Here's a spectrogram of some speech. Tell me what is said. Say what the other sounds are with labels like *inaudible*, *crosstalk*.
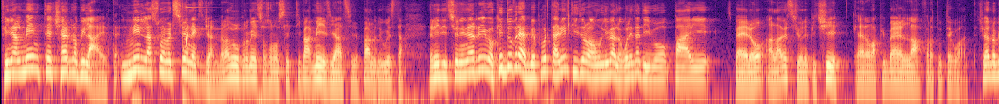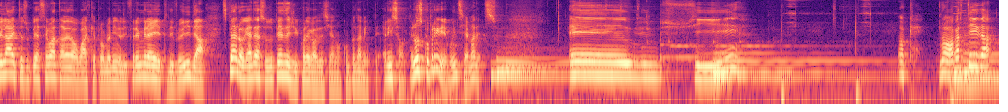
Finalmente Chernobylite nella sua versione next gen, ve l'avevo promesso, sono settimane, mesi anzi che parlo di questa riedizione in arrivo che dovrebbe portare il titolo a un livello qualitativo pari, spero, alla versione PC, che era la più bella fra tutte quante. Chernobylite su PS4 aveva qualche problemino di frame rate, di fluidità, spero che adesso su PS5 le cose siano completamente risolte. Lo scopriremo insieme adesso. E... Sì. Ok. Nuova partita.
